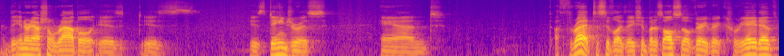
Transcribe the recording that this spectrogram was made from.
the international rabble is is is dangerous and a threat to civilization, but it's also very, very creative,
